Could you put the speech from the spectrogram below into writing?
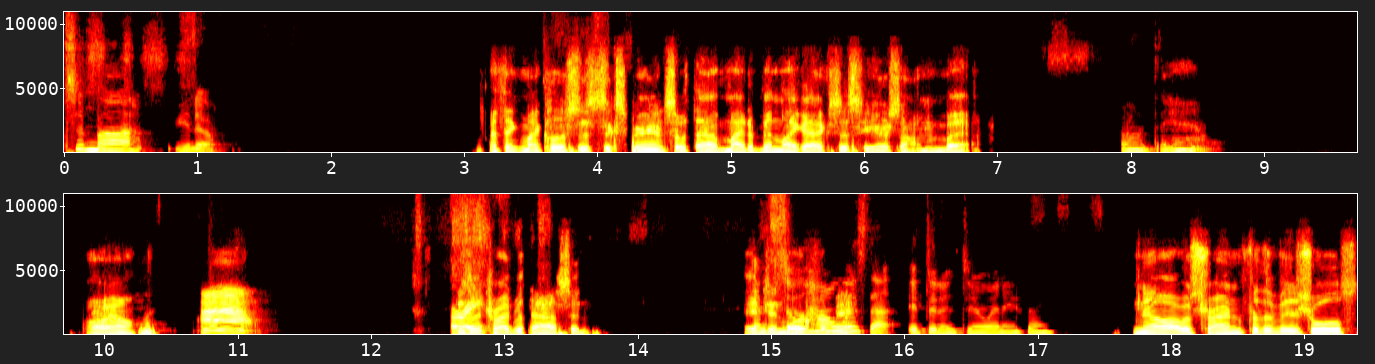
to my you know. I think my closest experience with that might have been like ecstasy or something, but oh damn. Oh yeah, wow. Because I tried with acid. It and didn't so work how for me. was that it didn't do anything No, I was trying for the visuals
